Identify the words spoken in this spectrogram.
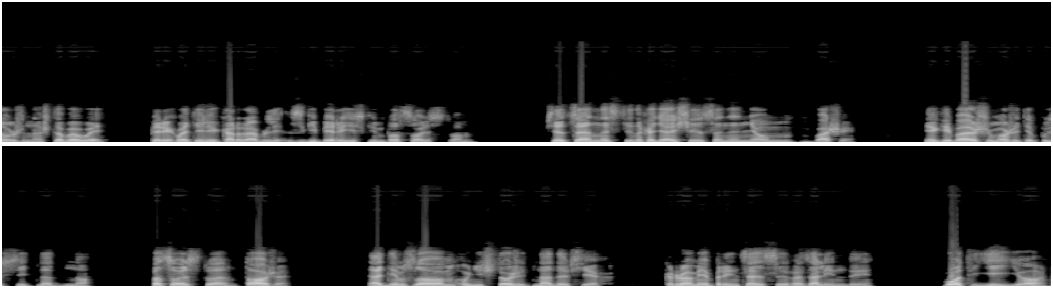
нужно, чтобы вы перехватили корабль с гиперийским посольством. Все ценности, находящиеся на нем, ваши. Экипаж можете пустить на дно. Посольство тоже. Одним словом, уничтожить надо всех, кроме принцессы Розалинды. Вот ее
